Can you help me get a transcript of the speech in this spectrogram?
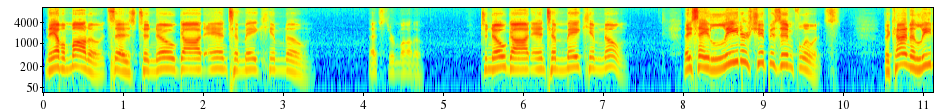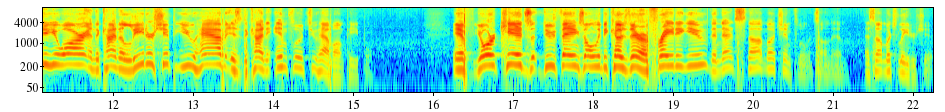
And they have a motto. It says, to know God and to make him known. That's their motto. To know God and to make him known. They say leadership is influence. The kind of leader you are and the kind of leadership you have is the kind of influence you have on people. If your kids do things only because they're afraid of you, then that's not much influence on them. That's not much leadership.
